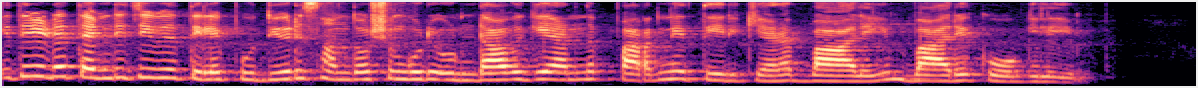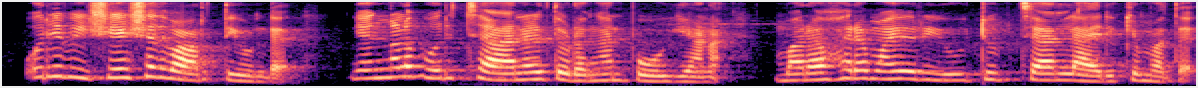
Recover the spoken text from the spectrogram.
ഇതിനിടെ തന്റെ ജീവിതത്തിലെ പുതിയൊരു സന്തോഷം കൂടി ഉണ്ടാവുകയാണെന്ന് പറഞ്ഞെത്തിയിരിക്കുകയാണ് ബാലയും ഭാര്യ കോകിലയും. ഒരു വിശേഷ വാർത്തയുണ്ട്. ഞങ്ങളും ഒരു ചാനൽ തുടങ്ങാൻ പോവുകയാണ്. മനോഹരമായ ഒരു യൂട്യൂബ് ചാനലായിരിക്കും അത്.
